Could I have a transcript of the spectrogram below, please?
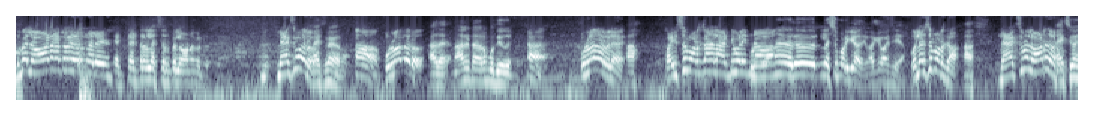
ഇപ്പൊ ലോൺ എത്ര കയറുന്നാൽ എട്ട് എട്ടര ലക്ഷം റുപ്യ ലോൺ കിട്ടും. മാക്സിമം കയറും? മാക്സിമം കയറും. ആ ഫുള്ളോ കയറോ? അതെ നാല് ടയറും പുതിയതുണ്ട്. ഫുള്ളോ അല്ലേ പൈസ മുടക്കാൻ അടിപൊളി ഉണ്ടാവാ ഒരു ലക്ഷം ബാക്കി ചെയ്യാം. ഒരു ലക്ഷം മുടക്കാം? മാക്സിമം ലോൺ മാക്സിമം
